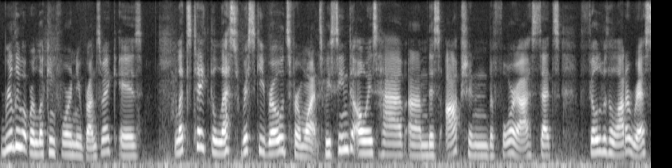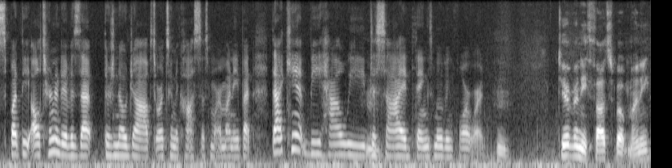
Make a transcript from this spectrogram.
really what we're looking for in New Brunswick is let's take the less risky roads for once. We seem to always have um, this option before us that's filled with a lot of risks, but the alternative is that there's no jobs or it's going to cost us more money. But that can't be how we hmm. decide things moving forward. Hmm. Do you have any thoughts about money?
